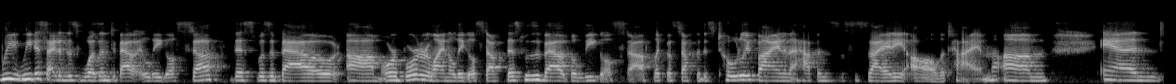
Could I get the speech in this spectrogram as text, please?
we, we decided this wasn't about illegal stuff. This was about, um, or borderline illegal stuff. This was about the legal stuff, like the stuff that is totally fine and that happens in society all the time. Um, and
